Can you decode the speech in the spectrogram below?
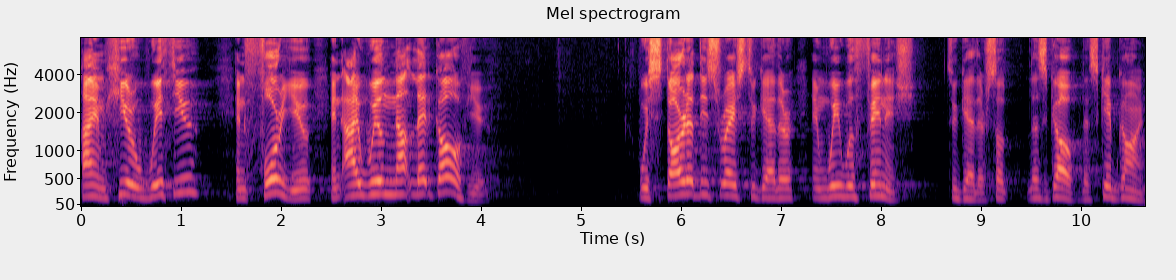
I am here with you and for you, and I will not let go of you. We started this race together, and we will finish together. So let's go. Let's keep going.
